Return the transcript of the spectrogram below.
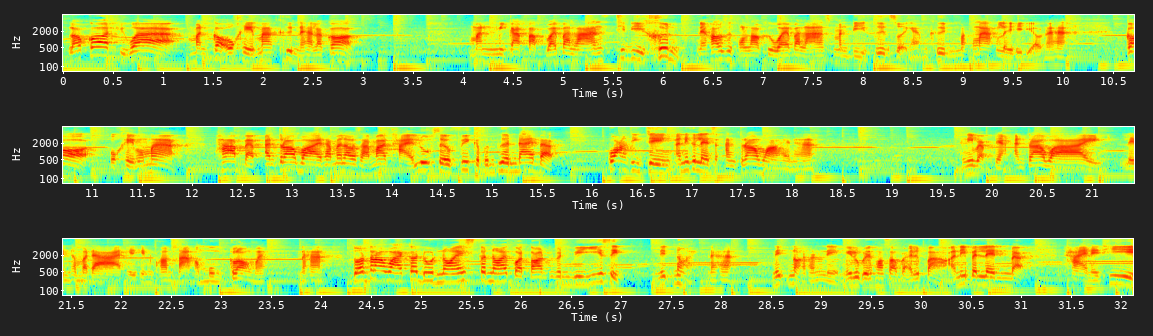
เราก็ถือว่ามันก็โอเคมากขึ้นนะฮะแล้วก็มันมีการปรับไว้บาลานซ์ที่ดีขึ้นในความรู้สึกของเราคือไว้บาลานซ์มันดีขึ้นสวยงามขึ้นมาก ๆ เลยทีเดียวนะฮะ ก็โอเคมากๆ ภาพแบบอันตราไวทำให้เราสามารถถ่ายรูปเซลฟี่กับเพื่อน ๆ ได้แบบกว้างจริง ๆ อันนี้คือเลนส์อันตราไวนะฮะอันนี้แบบเนี่ยอันตราไวเลนส์ธรรมดาเห็นเห็นความต่างของมุมกล้องไหมนะฮะตัวอันตราไวก็ดูน o i s e ก็น้อยกว่าตอนเป็น V20 นิดหน่อยนะฮะ นิดหน่อยเท่านั้นเองไม่รู้เป็นเพราะซอฟต์แวร์หรือเปล่า อันนี้เป็นเลนส์แบบถ่ายในที่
